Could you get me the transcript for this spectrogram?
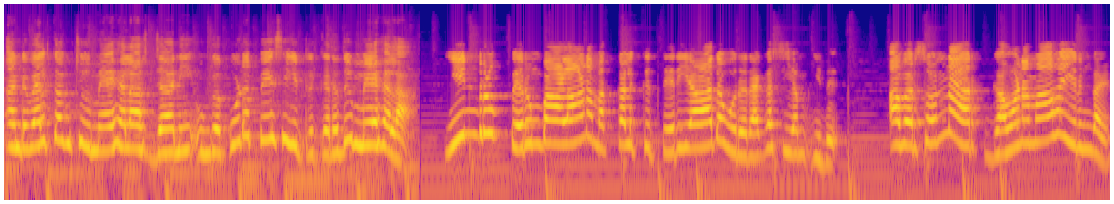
and welcome to Megala's journey உங்க கூட பேசிக்கிட்டு இருக்கிறது மேகலா. இன்றும் பெரும்பாலான மக்களுக்கு தெரியாத ஒரு ரகசியம் இது. அவர் சொன்னார் கவனமாக இருங்கள்.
